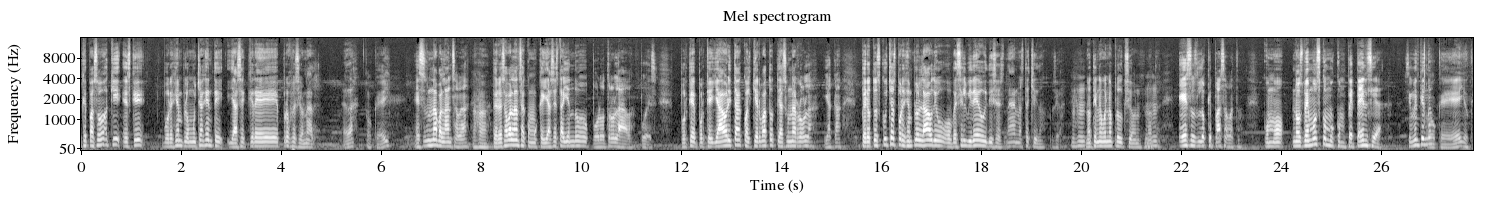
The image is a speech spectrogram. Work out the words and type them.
que pasó aquí es que, por ejemplo, mucha gente ya se cree profesional, ¿verdad? Ok. Es una balanza, ¿verdad? Ajá. Pero esa balanza como que ya se está yendo por otro lado, pues. ¿Por qué? Porque ya ahorita cualquier vato te hace una rola y acá. Pero tú escuchas, por ejemplo, el audio o ves el video y dices, ah, no está chido. O sea, no tiene buena producción. Eso es lo que pasa, vato. Como nos vemos como competencia. ¿Sí me entiendo? Ok, ok.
